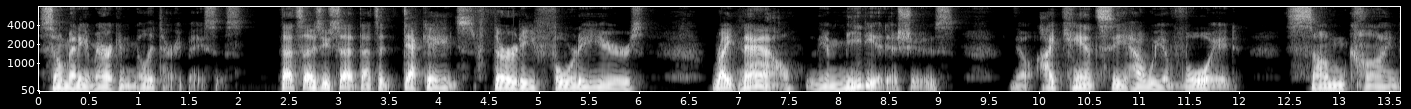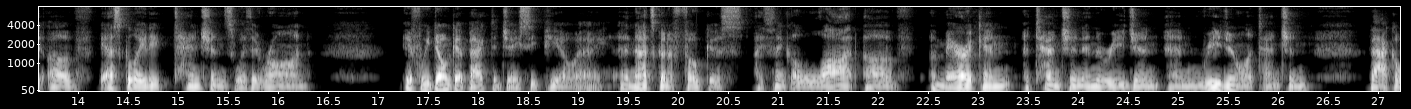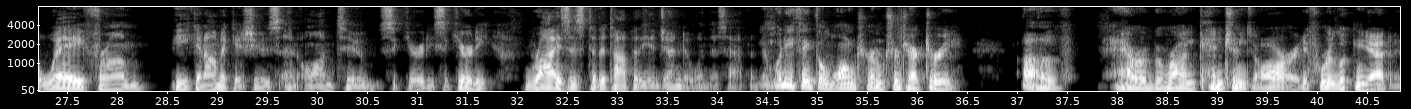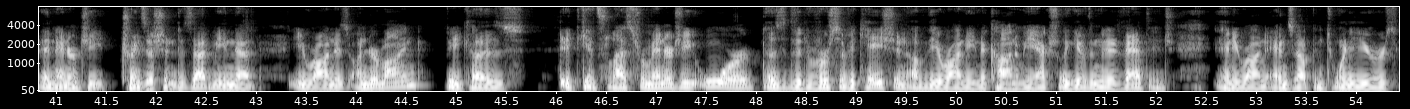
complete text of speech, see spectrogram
so many American military bases. That's, as you said, that's a decades, 30, 40 years. Right now, the immediate issues, you know, I can't see how we avoid some kind of escalated tensions with Iran if we don't get back to JCPOA. And that's going to focus, I think, a lot of American attention in the region and regional attention back away from the economic issues and on to security. Security rises to the top of the agenda when this happens. What do you think the long term trajectory of Arab Iran tensions are if we're looking at an energy transition? Does that mean that Iran is undermined because it gets less from energy, or does the diversification of the Iranian economy actually give them an advantage? And Iran ends up in 20 years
